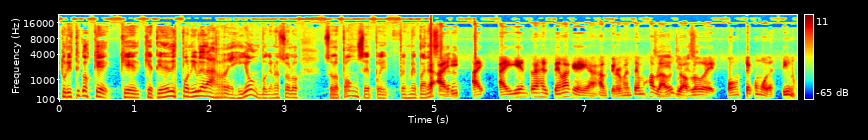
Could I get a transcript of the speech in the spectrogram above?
turísticos que, que, que tiene disponible la región, porque no es solo, solo Ponce, pues, pues me parece. Ahí, ahí, ahí entras el tema que anteriormente hemos hablado, yo hablo de Ponce como destino.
